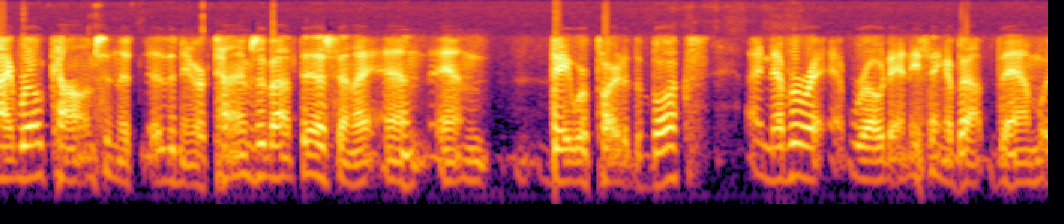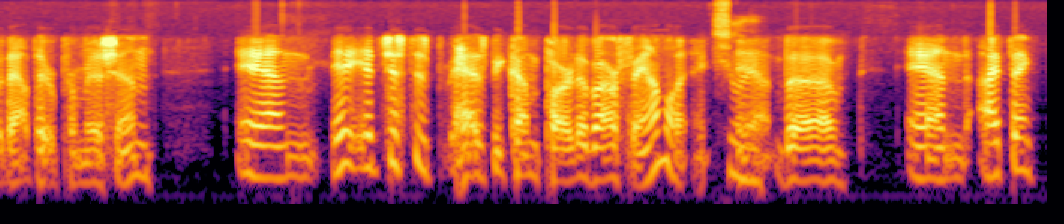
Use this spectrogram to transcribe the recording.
i wrote columns in the the new york times about this and i and and they were part of the books i never wrote anything about them without their permission and it, it just is, has become part of our family sure. and uh and i think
